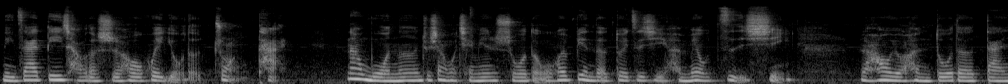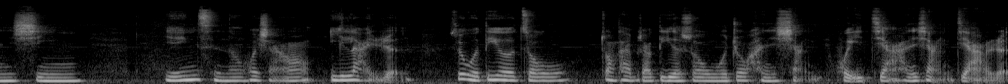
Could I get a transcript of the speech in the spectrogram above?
你在低潮的时候会有的状态。那我呢，就像我前面说的，我会变得对自己很没有自信，然后有很多的担心，也因此呢，会想要依赖人。所以我第二周状态比较低的时候，我就很想回家，很想家人。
